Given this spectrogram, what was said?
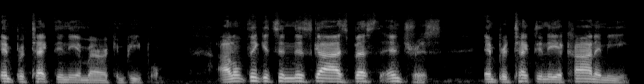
in protecting the American people. I don't think it's in this guy's best interest in protecting the economy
